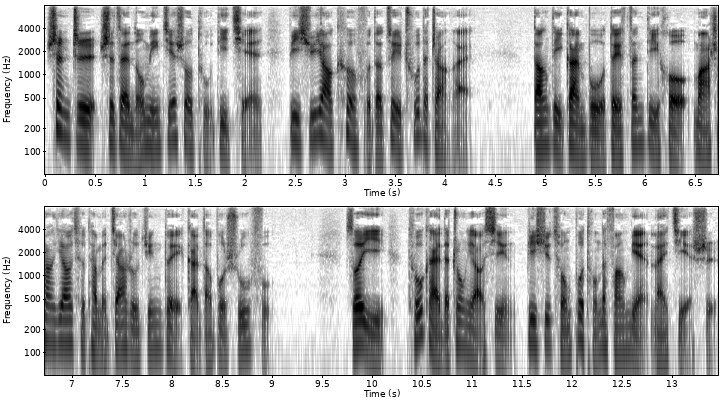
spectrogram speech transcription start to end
甚至是在农民接受土地前必须要克服的最初的障碍。当地干部对分地后马上要求他们加入军队感到不舒服。所以，土改的重要性必须从不同的方面来解释。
